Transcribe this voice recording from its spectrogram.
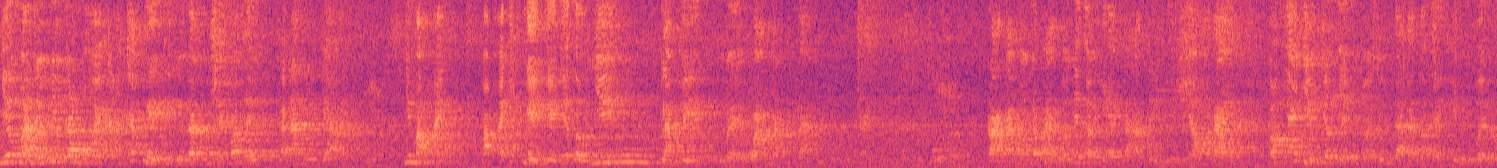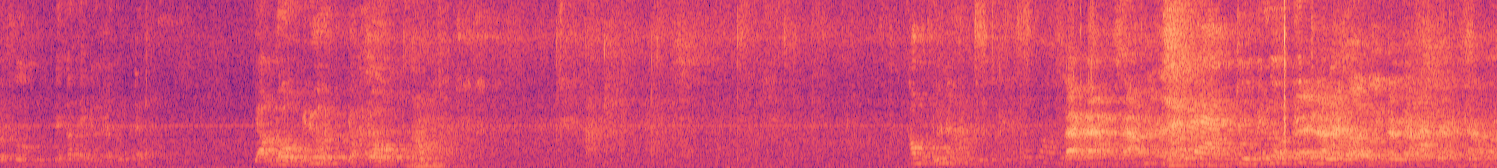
nhưng mà nếu như trong một hoàn cảnh khắc nghiệt thì người ta cũng sẽ có thể khả năng bươn chải Dạ. nhưng mà phải mà phải khắc nghiệt gì chứ tự nhiên làm việc về quan trọng là bươn chải rồi cảm ơn các bạn với cái thời gian đã tìm hiểu nhau ở đây có khá nhiều chất liệu mà chúng ta đã có thể hiểu về đối phương để có thể đưa ra quyết định dọn đồ mấy đứa dọn đồ. Không một đứa nào Đáng là sao ra chui mấy đứa Để là hai bên thì tất cả hai bên sao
